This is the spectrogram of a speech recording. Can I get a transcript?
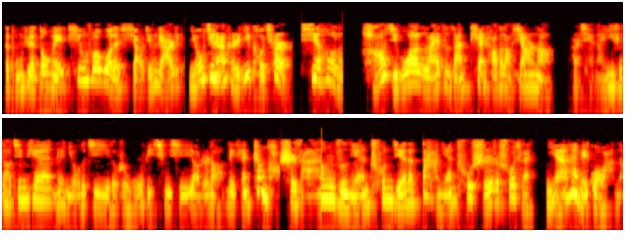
的同学都没听说过的小景点里，牛竟然可是一口气儿邂逅了。好几波来自咱天朝的老乡呢，而且呢，一直到今天，这牛的记忆都是无比清晰。要知道那天正好是咱庚子年春节的大年初十，这说起来年还没过完呢。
